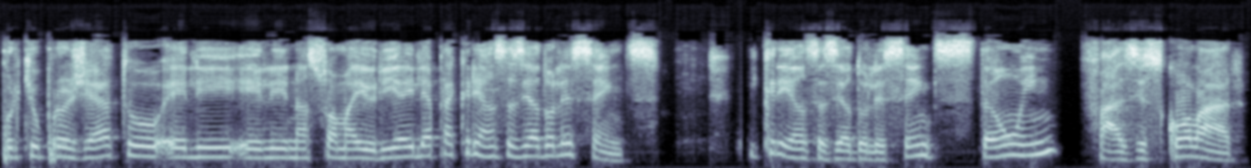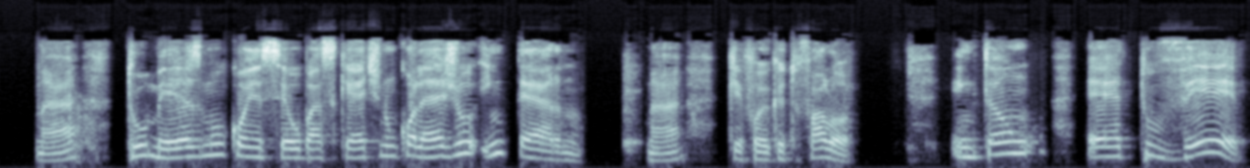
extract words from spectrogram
Porque o projeto, ele, ele na sua maioria, ele é para crianças e adolescentes. E crianças e adolescentes estão em fase escolar né? Tu mesmo conheceu o basquete num colégio interno, né? Que foi o que tu falou. Então, é, tu vê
